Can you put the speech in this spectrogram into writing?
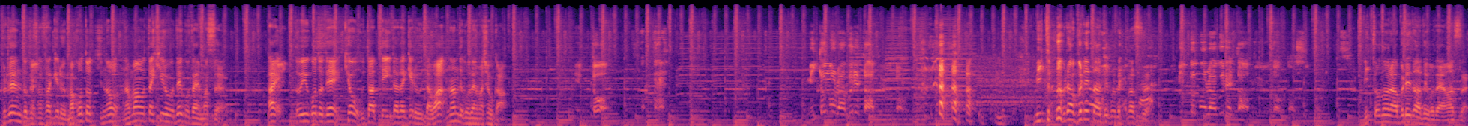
プレゼントで捧げるまことっちの生歌披露でございます。はい、ということで、今日歌っていただける歌は何でございましょうか？えっと水戸のラブレターという歌を。水戸のラブレターでございます。水戸のラブレターという歌を歌わせて水戸のラブレターでございます。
